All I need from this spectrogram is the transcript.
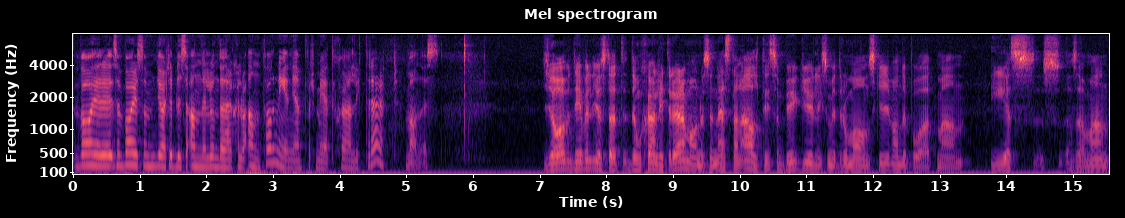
vad är, det, så vad är det som gör att det blir så annorlunda här, själva antagningen jämfört med ett skönlitterärt manus? Ja, det är väl just att de skönlitterära manusen nästan alltid så bygger ju liksom ett romanskrivande på att man är... Alltså man,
